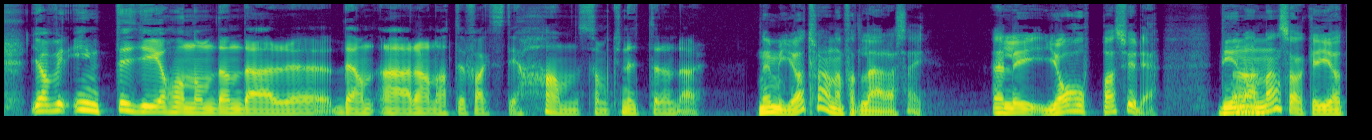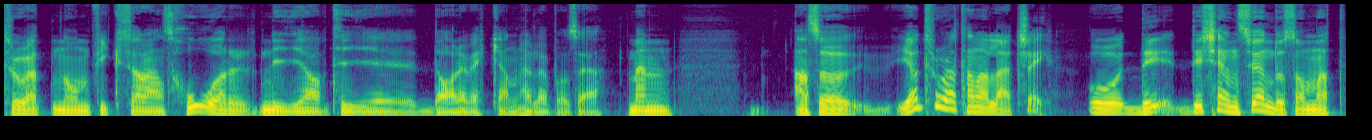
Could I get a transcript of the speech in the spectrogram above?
jag vill inte ge honom den där eh, den äran att det faktiskt är han som knyter den där. Nej, men jag tror han har fått lära sig. Eller jag hoppas ju det. Det är en Ja. annan sak. Jag tror att någon fixar hans hår nio av tio dagar i veckan, höll jag på att säga. Men alltså, jag tror att han har lärt sig. Och det, det känns ju ändå som att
